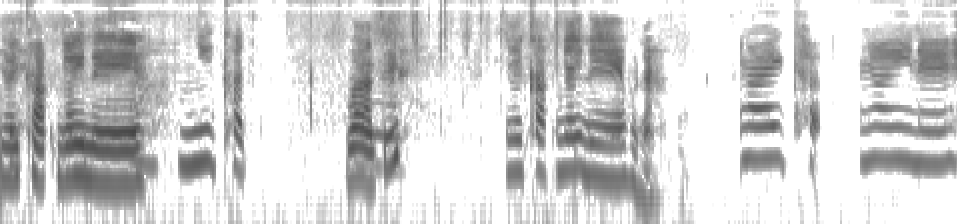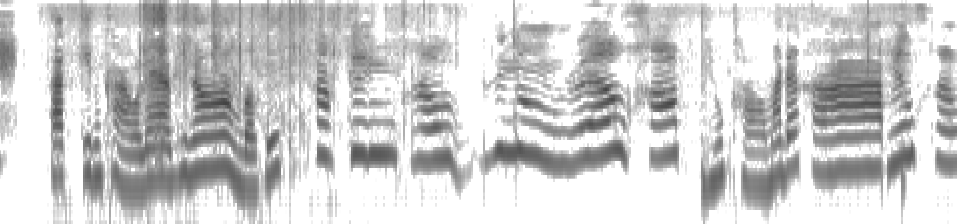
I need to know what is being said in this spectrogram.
ไงขักไงแน่นี่คัดว่าสิ ไงขักไงแน่พุ่นน่ะไงคัดไงเนี่ยพักกินข้าวแล้วพี่น้องบอกสิถ้ากินเขาวพี่น้องแล้วครับหิวข้าวมาเด้อครับหิวเขาว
